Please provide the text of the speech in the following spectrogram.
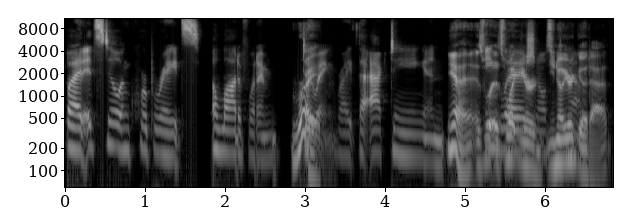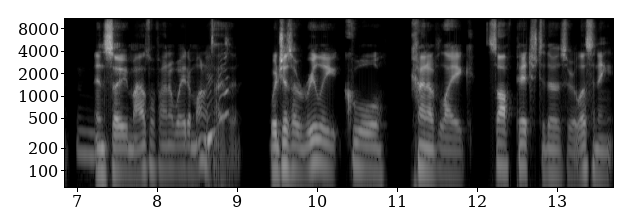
but it still incorporates a lot of what I'm Right. doing. Right, the acting and yeah, it's, what- it's what you're you know you're good at, Mm. and so you might as well find a way to monetize Mm-hmm. it, which is a really cool kind of like soft pitch to those who are listening.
